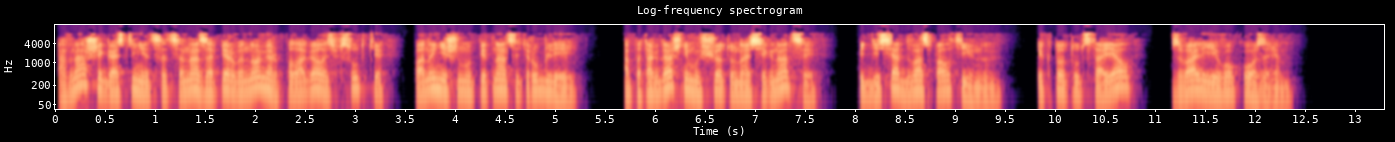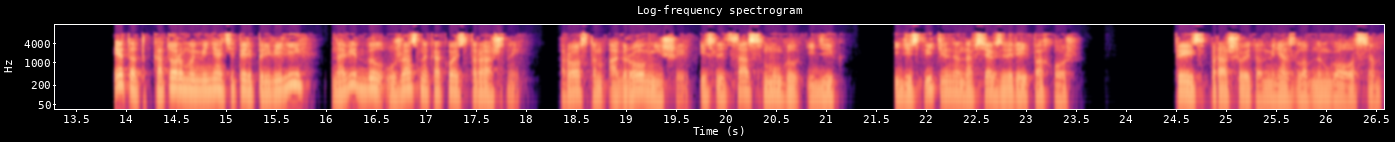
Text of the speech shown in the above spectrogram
А в нашей гостинице цена за первый номер полагалась в сутки по нынешнему 15 рублей, а по тогдашнему счету на ассигнации 52 с полтинную, и кто тут стоял, звали его Козырем. Этот, к которому меня теперь привели, на вид был ужасно какой страшный, ростом огромнейший и с лица смугл и дик, и действительно на всех зверей похож. «Ты», — спрашивает он меня злобным голосом,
